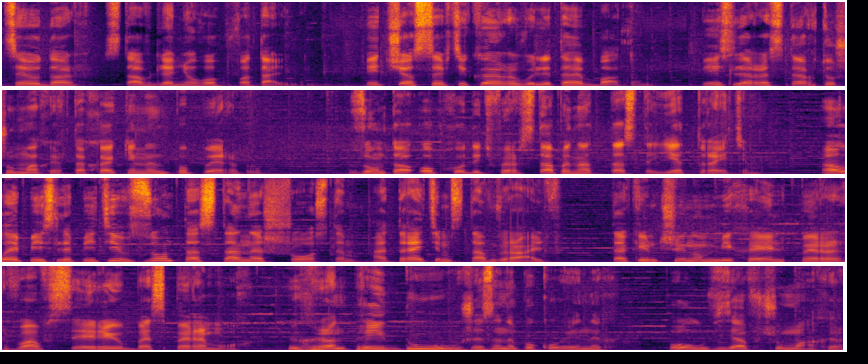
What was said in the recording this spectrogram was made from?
Цей удар став для нього фатальним. Під час сефтікару вилітає Батон. Після рестарту Шумахер та Хакінен попереду. Зонта обходить Ферстапена та стає третім. Але після пітів Зонта стане шостим, а третім став Ральф. Таким чином Міхаель перервав серію без перемог. Гран-прі дуже занепокоєних. Пол взяв Шумахер,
